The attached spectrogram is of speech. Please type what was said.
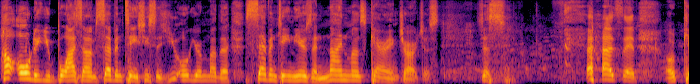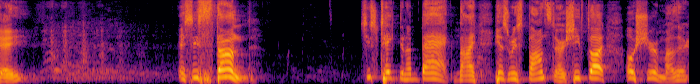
how old are you, boy? I said, I'm 17. She says, You owe your mother 17 years and nine months carrying charges. Just, I said, Okay. And she's stunned. She's taken aback by his response to her. She thought, oh, sure, mother,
